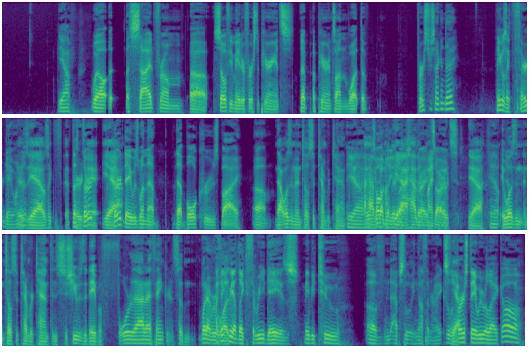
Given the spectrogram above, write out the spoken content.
Yeah, Well, aside from uh, Sophie made her first appearance, that appearance on what the first or second day? I think it was like the third day, It wasn't was, it? yeah, it was like the The third, third, day. Yeah, the third day was when that that bull cruised by. Um, that wasn't until September 10th. Yeah, I have a it. couple yeah. I have it in my sorry. notes. Yeah, Yeah. it wasn't until September 10th, and so she was the day before that, I think, or so whatever I it think was. we had like three days, maybe two, of absolutely nothing. Right? Because the Yeah. first day we were like, oh,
